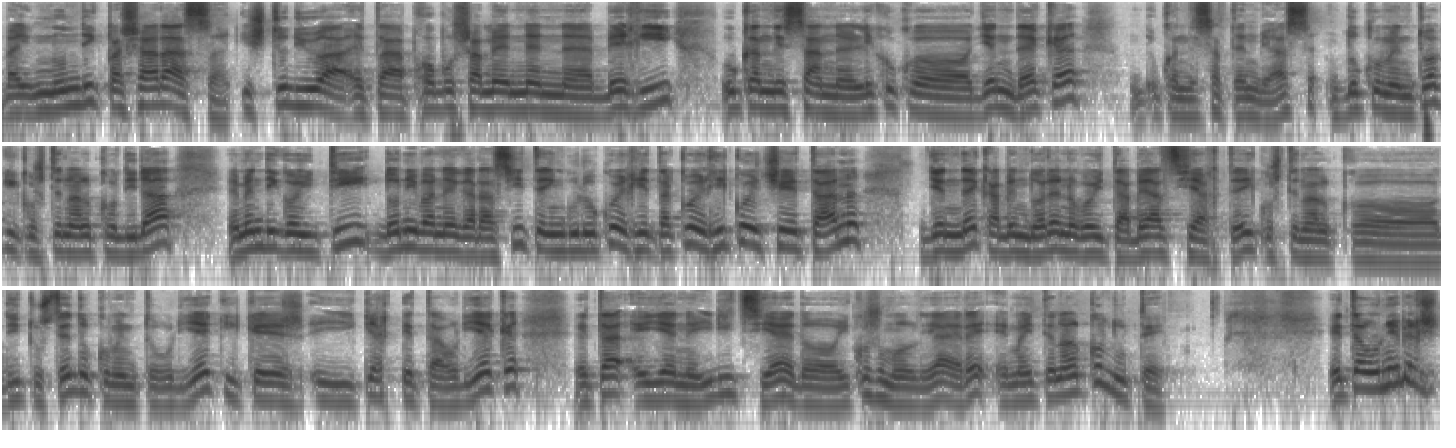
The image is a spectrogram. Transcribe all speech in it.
bai nundik pasaraz istudioa eta proposamenen berri ukandezan likuko jendek, ukandezaten behaz, dokumentuak ikusten alko dira, hemen digoiti Donibane garazi eta inguruko errietako erriko etxeetan jendek abenduaren ogoita behatzi arte ikusten alko dituzte dokumentu horiek, ikerketa horiek, eta eien iritzia edo ikus moldea ere emaiten alko dute. Eta univers...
